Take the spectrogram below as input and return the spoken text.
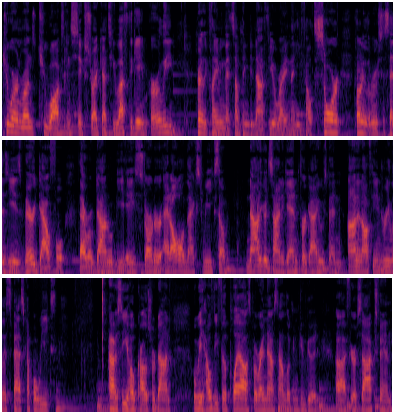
two earned runs, two walks, and six strikeouts. He left the game early apparently claiming that something did not feel right and that he felt sore. Tony La Russa says he is very doubtful that Rodon will be a starter at all next week. So, not a good sign again for a guy who's been on and off the injury list the past couple weeks. Obviously, you hope Carlos Rodon will be healthy for the playoffs, but right now it's not looking too good uh, if you're a Sox fan.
